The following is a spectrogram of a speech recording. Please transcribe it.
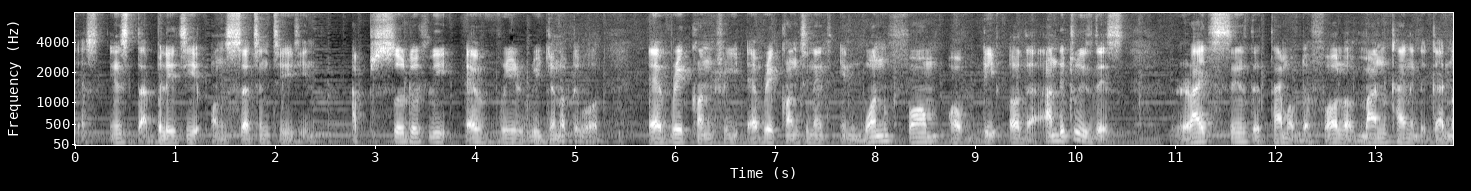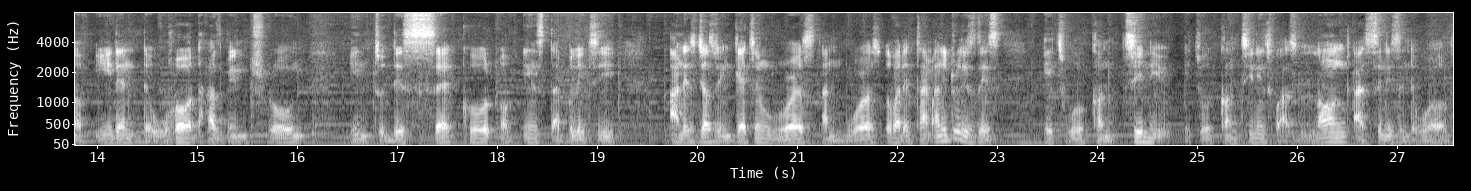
There's instability, uncertainty in absolutely every region of the world, every country, every continent, in one form or the other. And the truth is this right since the time of the fall of mankind in the Garden of Eden, the world has been thrown into this circle of instability and it's just been getting worse and worse over the time. And the truth is this it will continue. It will continue for as long as sin is in the world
